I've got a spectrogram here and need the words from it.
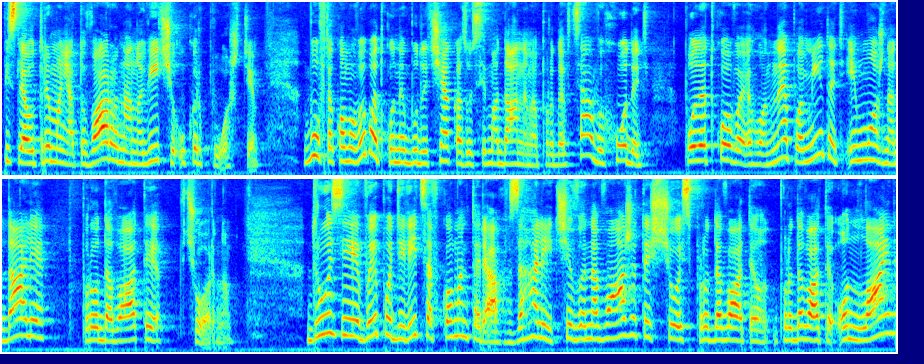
після отримання товару на новій чи Укрпошті. Бо в такому випадку не буде чека з усіма даними продавця, виходить, податкова його не помітить і можна далі продавати в чорно. Друзі, ви поділіться в коментарях взагалі, чи ви наважите щось продавати, продавати онлайн,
